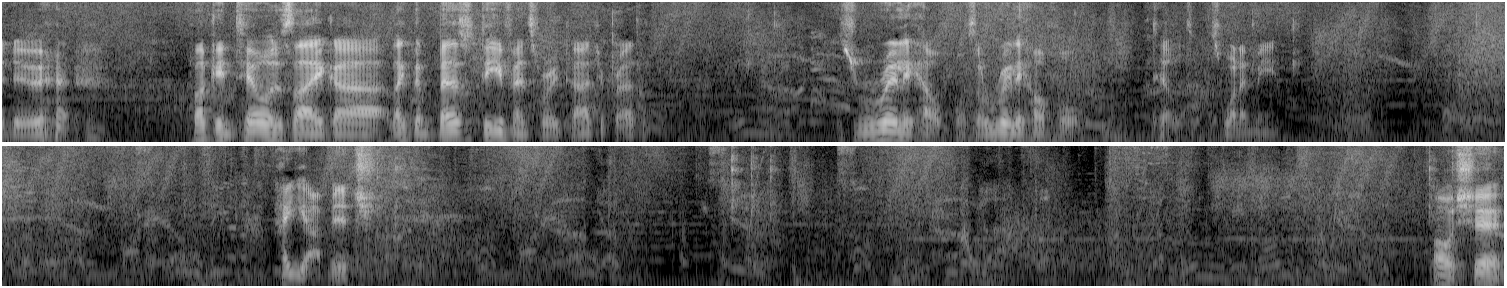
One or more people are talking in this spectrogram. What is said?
Alright, dude. Fucking Till is like uh like the best defense for Itachi present. It's really helpful. It's a really helpful tilt, That's what I mean. Hey ya, bitch. Oh shit.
